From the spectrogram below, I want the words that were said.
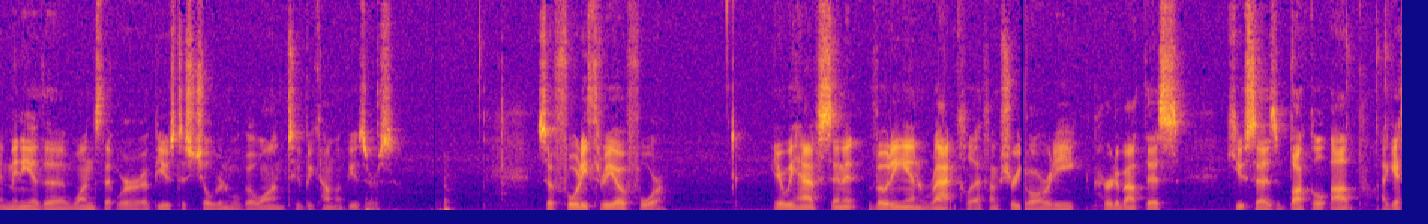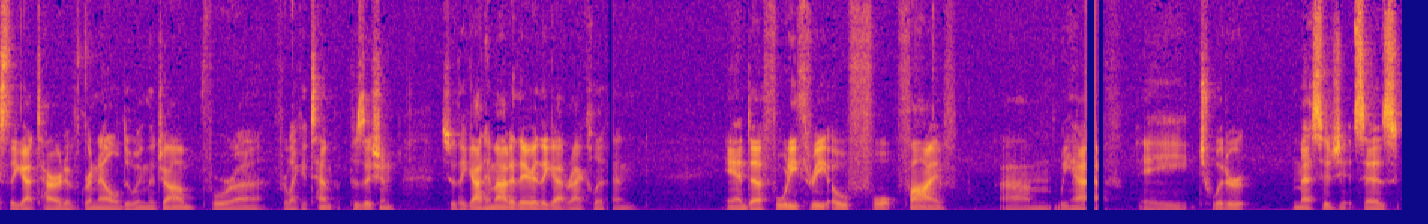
And many of the ones that were abused as children will go on to become abusers. So 4304. Here we have Senate voting in Ratcliffe. I'm sure you've already heard about this. Q says buckle up. I guess they got tired of Grenell doing the job for uh, for like a temp position, so they got him out of there. They got Ratcliffe in, and uh, 4305. Um, we have a Twitter message. It says,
